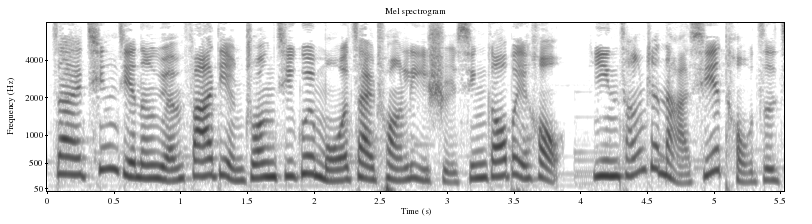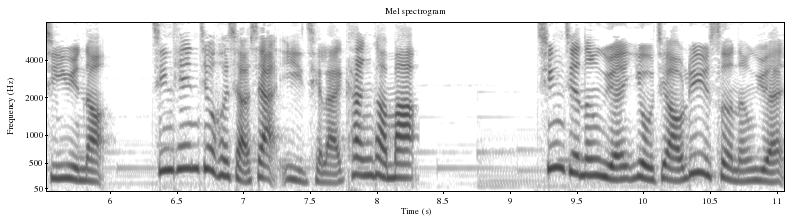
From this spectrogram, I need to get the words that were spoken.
在清洁能源发电装机规模再创历史新高背后，隐藏着哪些投资机遇呢？今天就和小夏一起来看看吧。清洁能源又叫绿色能源，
